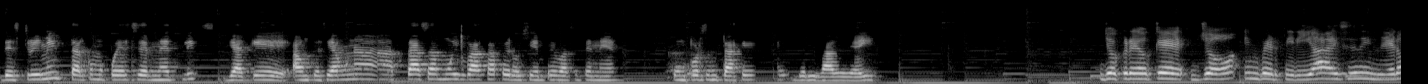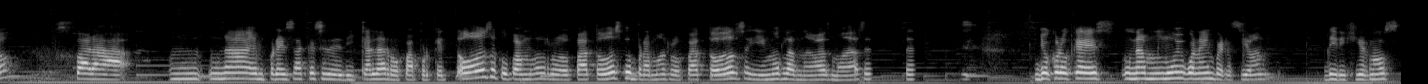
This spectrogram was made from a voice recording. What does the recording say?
de streaming, tal como puede ser Netflix, ya que aunque sea una tasa muy baja, pero siempre vas a tener un porcentaje derivado de ahí. yo creo que yo invertiría ese dinero para un- una empresa que se dedica a la ropa, porque todos ocupamos ropa, todos compramos ropa, todos seguimos las nuevas modas. Yo creo que es una muy buena inversión dirigirnos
